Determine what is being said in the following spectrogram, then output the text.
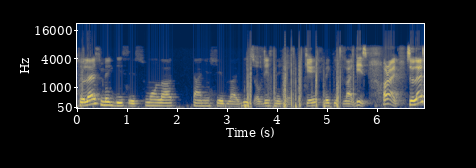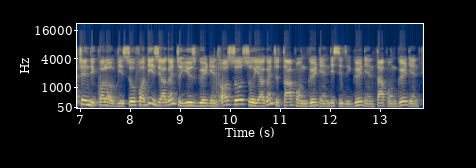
So let's make this a smaller tiny shape like this of this nature okay make it like this. All right so let's change the color of this. So for this you are going to use gradient also. So you are going to tap on gradient. This is the gradient. Tap on gradient.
